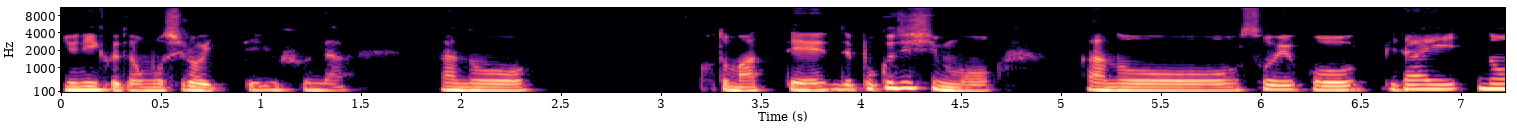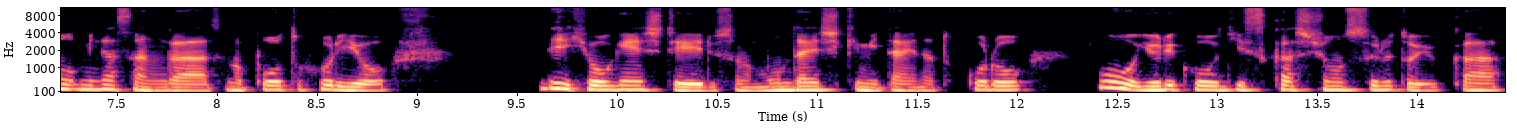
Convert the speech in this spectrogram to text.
ユニークで面白いっていうふうな、あのこともあって、で僕自身もあのそういうこう美大の皆さんがそのポートフォリオで表現しているその問題意識みたいなところをよりこうディスカッションするというか、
